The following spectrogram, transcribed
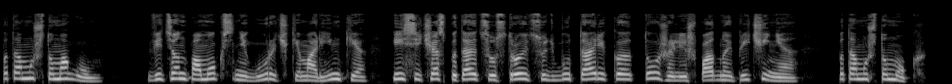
«потому что могу». Ведь он помог Снегурочке, Маринке, и сейчас пытается устроить судьбу Тарика тоже лишь по одной причине — потому что мог.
